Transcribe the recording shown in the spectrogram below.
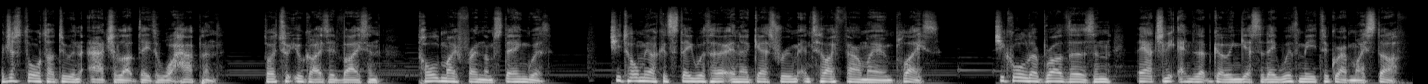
I just thought I'd do an actual update to what happened. So I took your guys' advice and told my friend I'm staying with. She told me I could stay with her in her guest room until I found my own place. She called her brothers and they actually ended up going yesterday with me to grab my stuff.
